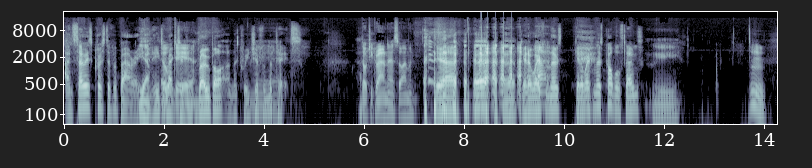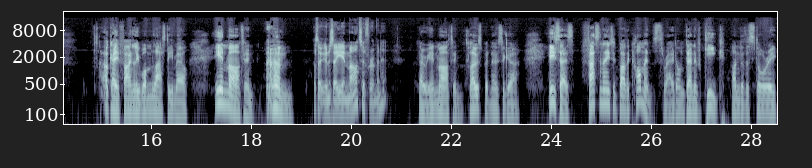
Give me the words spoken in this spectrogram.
And so is Christopher Barry. Yeah. And he Oh, directed dear. Robot and the Creature from the Yeah. Pit. Dodgy ground there, Simon. Yeah. get away from those get away from those cobblestones. Hmm. Okay, finally one last email. Ian Martin. no, I thought you were going to say Ian Martyr for a minute. No, Ian Martin. Close but no cigar. He says, fascinated by the comments thread on Den of Geek under the story.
